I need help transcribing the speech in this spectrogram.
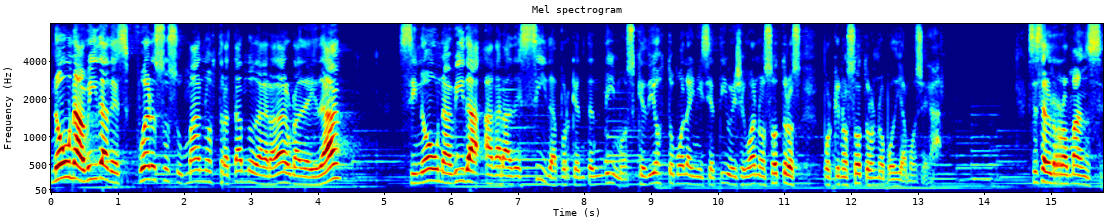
No una vida de esfuerzos humanos tratando de agradar a una deidad, sino una vida agradecida porque entendimos que Dios tomó la iniciativa y llegó a nosotros porque nosotros no podíamos llegar. Ese es el romance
